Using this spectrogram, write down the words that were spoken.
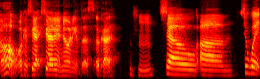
Oh, okay. See, I, see, I didn't know any of this. Okay. Hmm So, um, so what?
